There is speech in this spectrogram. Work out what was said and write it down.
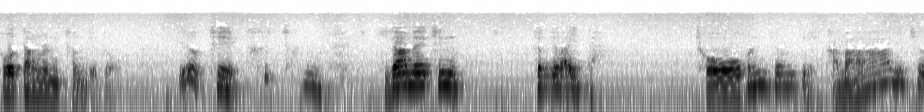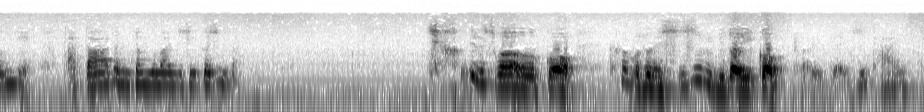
도 닦는 경계도 이렇게 그참 기가 막힌 경계가 있다. 좋은 경계, 가만히 경계, 따뜻한 경계만 있을 것인가? 참일 수가 없고, 그 무슨 시시비비도 있고, 별것이 다 있다.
